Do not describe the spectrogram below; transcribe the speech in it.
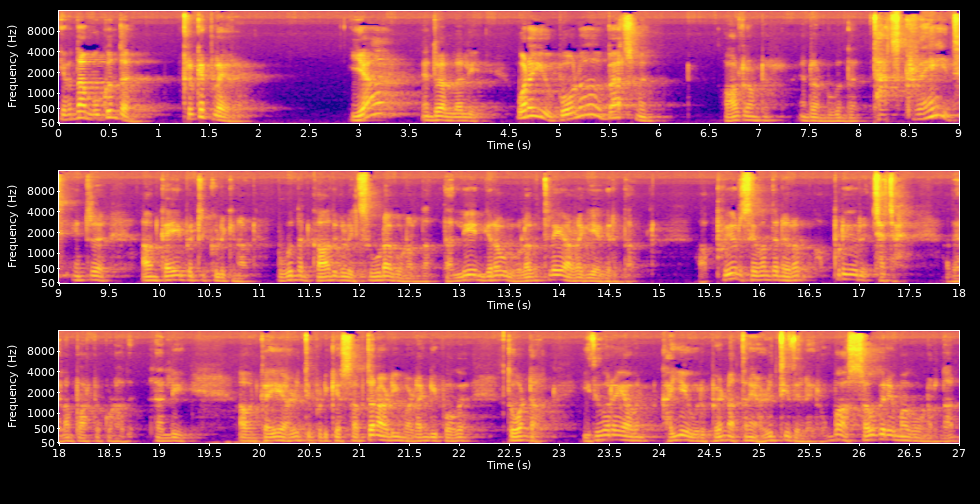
இவன் தான் முகுந்தன் கிரிக்கெட் பிளேயர் யா என்றாள் Lali. Or you bowler batsman all rounder என்றான் முகுந்தன். தட்ஸ் கிரேட் என்று அவன் கையை பற்றி குலுக்கினான். முகுந்தன் காதுகளில் சூடாக உணர்ந்தான். லல்லி என்கிறவள் உலகத்திலே அழகியாக இருந்தாள் அப்படி ஒரு சிவந்த நிறம் அப்படியொரு ஒரு சச்ச அதெல்லாம் பார்க்கக்கூடாது லல்லி அவன் கையை அழுத்தி பிடிக்க சப்தநாடியும் அடங்கி போக துவண்டான். இதுவரை அவன் கையை ஒரு பெண் அத்தனை அழுத்தியதில்லை. ரொம்ப அசௌகரியமாக உணர்ந்தான்.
